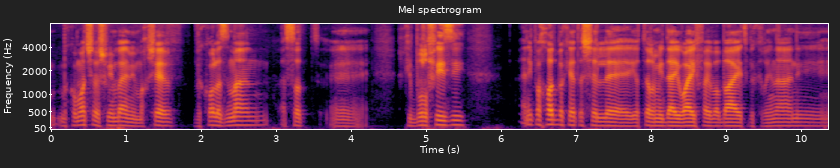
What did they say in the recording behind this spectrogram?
למקומות שיושבים בהם עם מחשב, וכל הזמן לעשות אה, חיבור פיזי. אני פחות בקטע של אה, יותר מדי וי-פיי בבית וקרינה, אני...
